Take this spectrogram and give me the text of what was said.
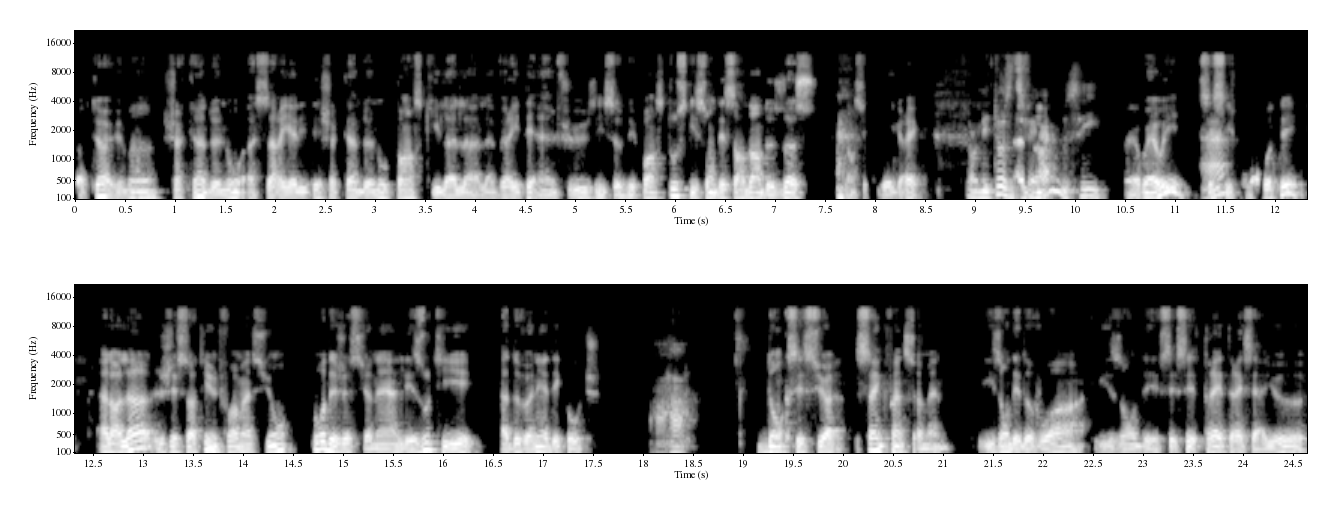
Facteur humain, chacun de nous a sa réalité, chacun de nous pense qu'il a la, vérité infuse, il se dépense, tous qui sont descendants de Zeus dans ce livre grec. On est tous différents aussi. Euh, oui, oui, c'est ce hein? la beauté. Alors là, j'ai sorti une formation pour des gestionnaires, les outiller à devenir des coachs. Ah. Donc, c'est sur cinq fins de semaine ils ont des devoirs, ils ont des, c'est très très sérieux,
